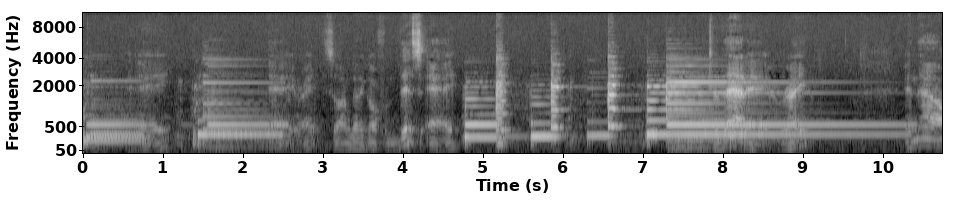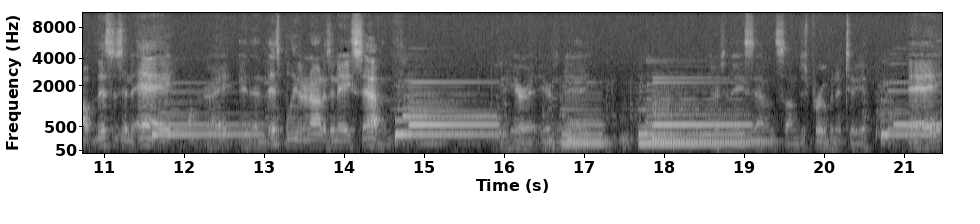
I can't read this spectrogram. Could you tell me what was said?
A, A, right? So I'm going to go from this A this is an A, right? And then this, believe it or not, is an A seventh. You can hear it. Here's an A. There's an A seventh, so I'm just proving it to you. A,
